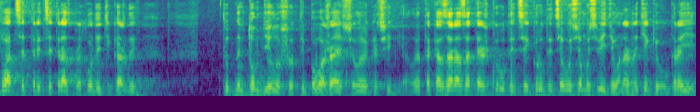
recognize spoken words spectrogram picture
20-30 разів приходить і кожен. Тут не в тому діло, що ти поважаєш чоловіка чи ні. Але така зараза теж крутиться і крутиться в усьому світі. Вона ж не тільки в Україні.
